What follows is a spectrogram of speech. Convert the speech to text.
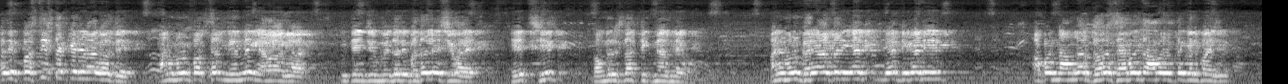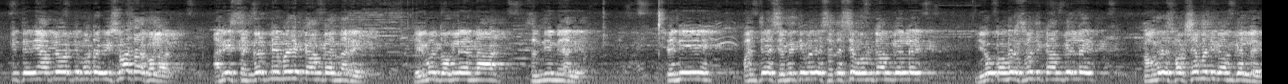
कधी पस्तीस टक्क्यांनी मागे होते. आणि म्हणून पक्षाला निर्णय घ्यावा लागला की त्यांची उमेदवारी बदलल्याशिवाय हे सीट काँग्रेसला टिकणार नाही आणि म्हणून खऱ्या अर्थाने या या ठिकाणी आपण नामदार थोरात साहेबांचा आभार व्यक्त केला पाहिजे की त्यांनी आपल्यावरती मोठा विश्वास दाखवला आणि संघटनेमध्ये काम करणारे हेमंत दोगले यांना संधी मिळाली. त्यांनी पंचायत समितीमध्ये सदस्य म्हणून काम केलंय. युवक काँग्रेसमध्ये काम केलंय काँग्रेस पक्षामध्ये काम केलंय.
